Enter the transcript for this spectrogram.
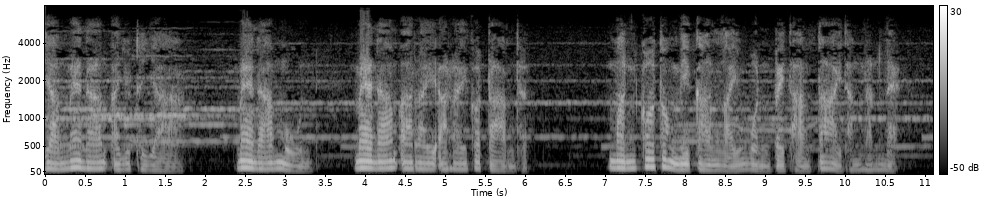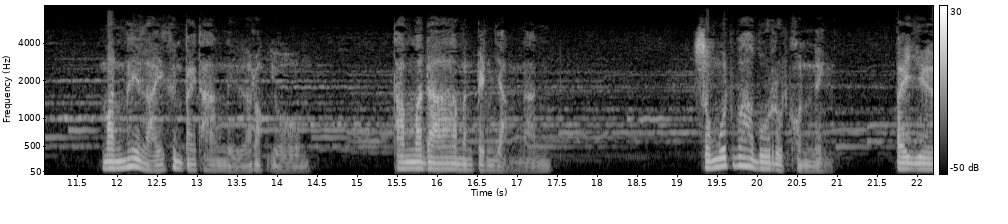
อย่างแม่น้ำอยุธยา แม่น้ำมูล แม่น้ำอะไรอะไรก็ตามเถอะ มันก็ต้องมีการไหลวนไปทางใต้ทั้งนั้นแหละ มันไม่ไหลขึ้นไปทางเหนือหรอกโยม ธรรมดามันเป็นอย่างนั้น สมมุติว่าบุรุษคนหนึ่ง ไปยื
